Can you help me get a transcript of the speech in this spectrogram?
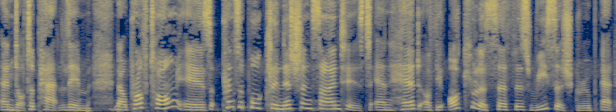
and Dr. Pat Lim. Now, Prof. Tong is Principal Clinician Scientist and Head of the Ocular Surface Research Group at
